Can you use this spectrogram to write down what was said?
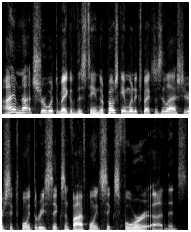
I am not sure what to make of this team. Their post game win expectancy last year, 6.36 and 5.64. Uh, that's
